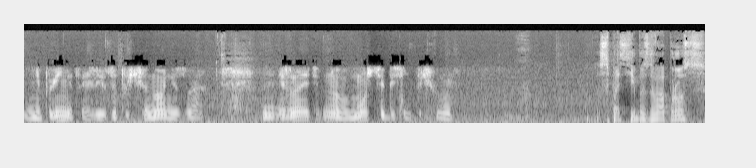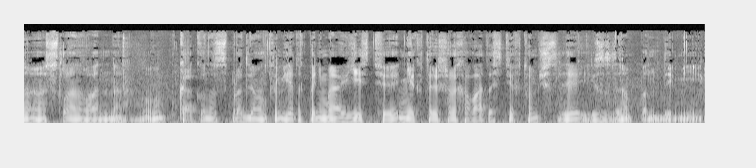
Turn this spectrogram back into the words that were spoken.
не принято или запрещено, не знаю. Не знаете, ну, можете объяснить, почему? Спасибо за вопрос, э, Светлана Ивановна. Как у нас с продленками? Я так понимаю, есть некоторые шероховатости, в том числе из-за пандемии.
